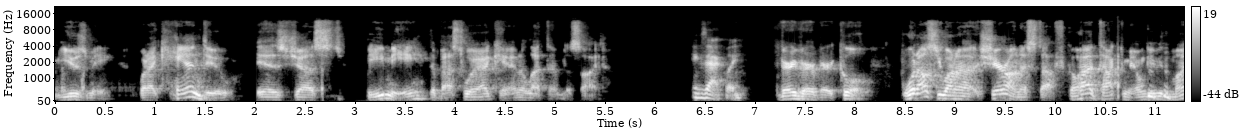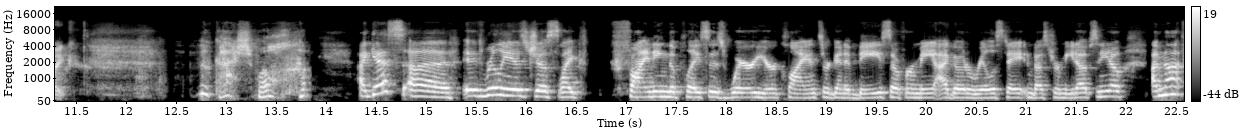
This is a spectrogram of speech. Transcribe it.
use me. What I can do is just be me the best way I can and let them decide. Exactly. Very, very, very cool. What else you want to share on this stuff? Go ahead, talk to me. I'll give you the mic. Oh gosh, well, I guess uh, it really is just like finding the places where your clients are going to be. So for me, I go to real estate investor meetups and you know, I'm not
